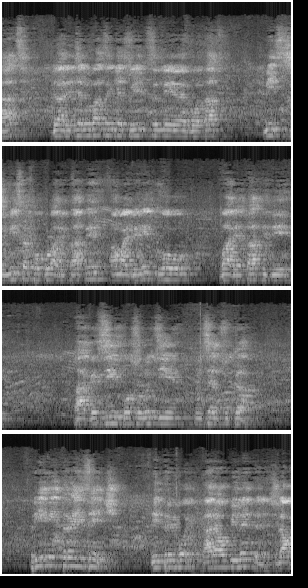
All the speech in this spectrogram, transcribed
Invitați, deoarece nu v-ați înghesuit să-mi votați Miss și Mister Popularitate, am mai venit cu o varietate de a găsi o soluție în sensul că primii 30 dintre voi care au biletele și le-au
